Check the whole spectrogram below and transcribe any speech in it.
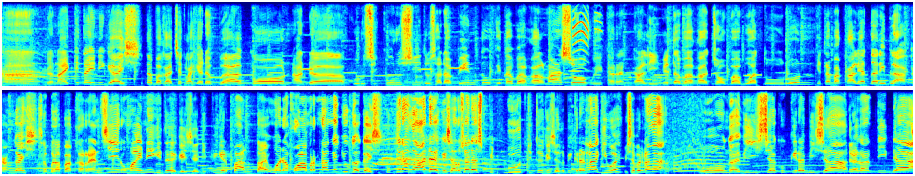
Nah udah naik kita ini guys. Kita bakal cek lagi ada balkon ada kursi-kursi terus ada pintu kita bakal masuk. Wih keren kali. Kita bakal coba buat turun. Kita bakal lihat dari belakang guys. Seberapa keren sih rumah ini gitu ya guys ya. Di pinggir pantai. Wah ada kolam renangnya juga guys. Kukira nggak ada guys. Harusnya ada speedboat gitu ya guys ya. Lebih keren lagi woi. Bisa berenang nggak? Oh nggak bisa, kukira bisa. Ternyata tidak.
